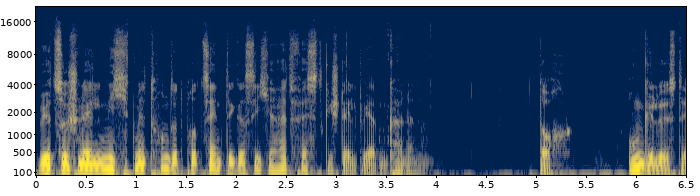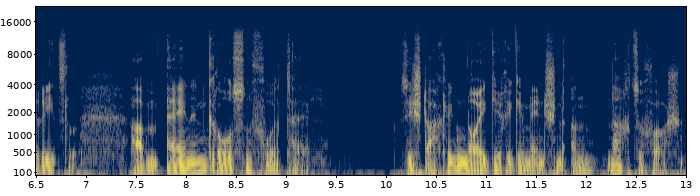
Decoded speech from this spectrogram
wird so schnell nicht mit hundertprozentiger Sicherheit festgestellt werden können. Doch ungelöste Rätsel haben einen großen Vorteil. Sie stacheln neugierige Menschen an, nachzuforschen.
